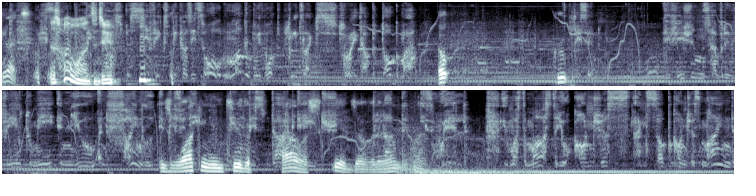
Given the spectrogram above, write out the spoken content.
Very down the old. tracks. That's what I wanted to do. Specifics because it's all muddled with what reads like straight up dogma. Oh. Group Listen, the visions have revealed to me a new and final is epiphany. walking into In the palace. age, Kids over there, aren't Blood they? Wow. is will. You must master your conscious and subconscious mind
